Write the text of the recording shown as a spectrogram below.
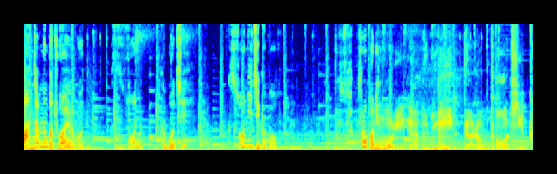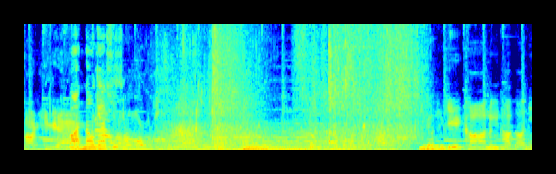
요거 안 잡는 거 좋아요 이거. 쏜.. 그 뭐지? 그 쏜이지 그거. 싹 풀어버리는 거. 그거 안 나오게 할 수 있어. 이런 게 가능하다니.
